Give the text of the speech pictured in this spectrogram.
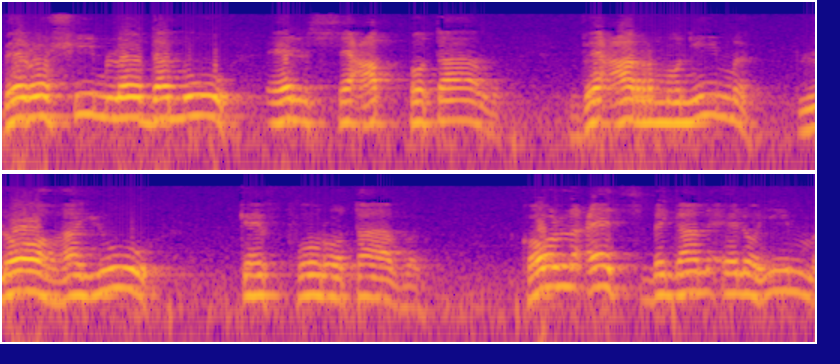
בראשים לא דמו אל שעפותיו, וערמונים לא היו כפורותיו. כל עץ בגן אלוהים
